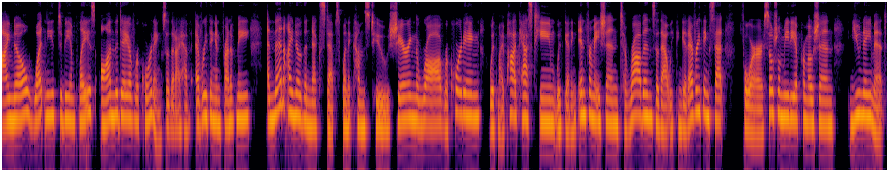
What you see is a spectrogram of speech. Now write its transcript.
I know what needs to be in place on the day of recording so that I have everything in front of me. And then I know the next steps when it comes to sharing the raw recording with my podcast team, with getting information to Robin so that we can get everything set for social media promotion, you name it.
